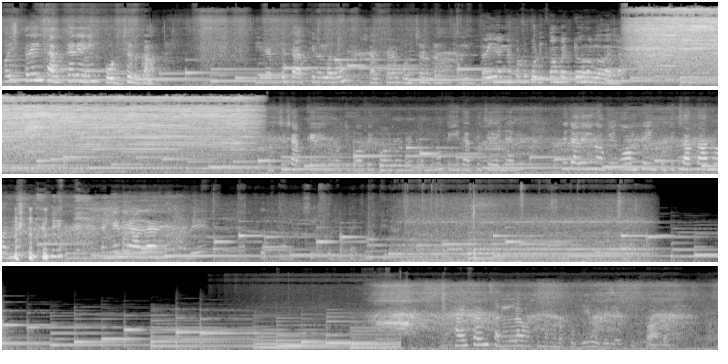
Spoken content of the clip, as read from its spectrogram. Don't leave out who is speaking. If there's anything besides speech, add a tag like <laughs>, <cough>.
Speaker 1: അപ്പൊ ഇത്രയും ശർക്കര ഇനി പൊടിച്ചെടുക്കണം. ഈ രണ്ട് ചാക്കിനുള്ളതും ശർക്കര പൊടിച്ചെടുക്കണം. അപ്പൊ ഇത്രയും എന്നെ കൊണ്ട് പൊടിക്കാൻ പറ്റുമോ എന്നുള്ളതല്ല. കുറച്ച് ശർക്കരയും കുറച്ച് കോഫി പൗഡർ ഇട്ടിട്ട് ഒന്ന് തീ കത്തിച്ച് കഴിഞ്ഞാൽ എന്നിട്ട് അതിൽ നോക്കി ഓം പെയിൻ കുട്ടിച്ചാത്താന്ന് പറഞ്ഞ് എങ്ങനെയാകാൻ ഫ്രണ്ട്സ് എല്ലാവർക്കും നമ്മുടെ പുതിയ വീഡിയോയിലേക്ക് സ്വാഗതം.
